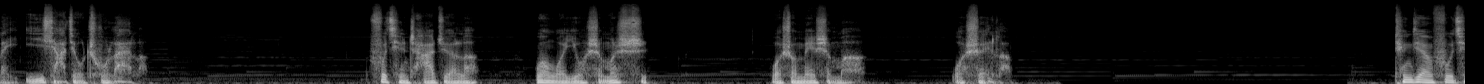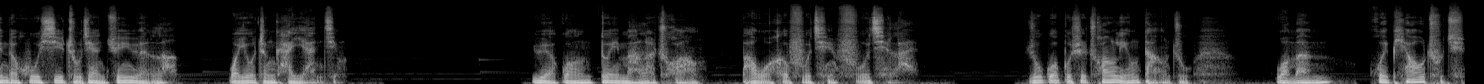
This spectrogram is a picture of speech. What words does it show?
泪一下就出来了。父亲察觉了，问我有什么事。我说没什么，我睡了。听见父亲的呼吸逐渐均匀了，我又睁开眼睛。月光堆满了床，把我和父亲扶起来。如果不是窗棂挡住，我们会飘出去。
